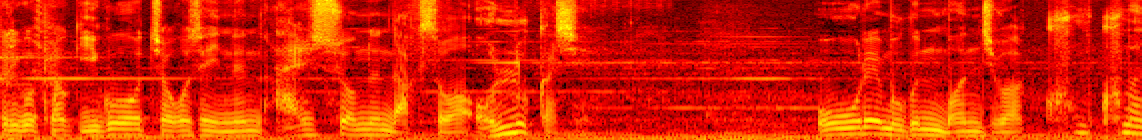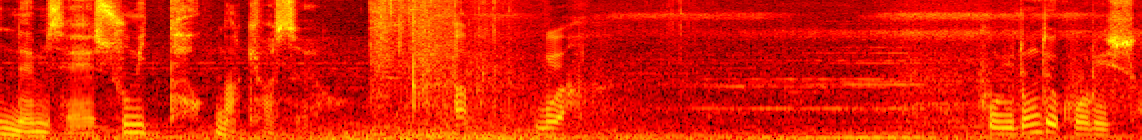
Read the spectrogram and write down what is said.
그리고 벽 이곳저곳에 있는 알 수 없는 낙서와 얼룩까지 오래 묵은 먼지와 쿰쿰한 냄새에 숨이 턱 막혀왔어요. 아, 뭐야? 뭐 이런 데 거리 있어.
